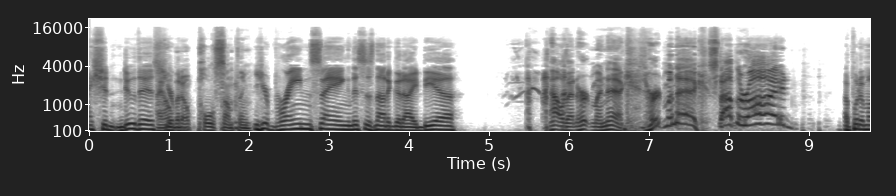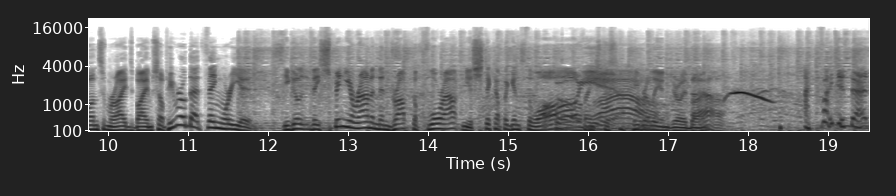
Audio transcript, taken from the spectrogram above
I shouldn't do this. I your, hope I don't pull something. your brain saying this is not a good idea. Ow, that hurt my neck. It hurt my neck. Stop the ride. I put him on some rides by himself. He rode that thing where you you go they spin you around and then drop the floor out and you stick up against the wall. Oh, Thanks to- yeah. he really enjoyed that. If I did that,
